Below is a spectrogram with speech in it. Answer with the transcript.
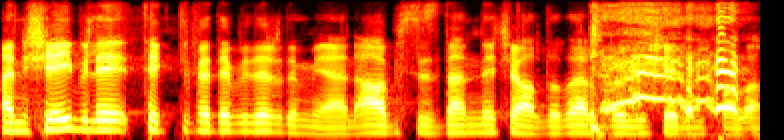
Hani şey bile teklif edebilirdim yani. Abi sizden ne çaldılar bölüşelim falan.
